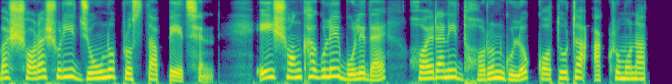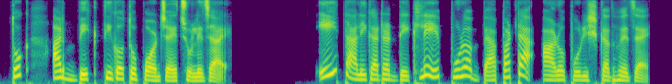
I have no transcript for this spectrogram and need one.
বা সরাসরি যৌন প্রস্তাব পেয়েছেন। এই সংখ্যাগুলোই বলে দেয় হয়রানির ধরনগুলো কতটা আক্রমণাত্মক আর ব্যক্তিগত পর্যায়ে চলে যায়। এই তালিকাটা দেখলে পুরো ব্যাপারটা আরও পরিষ্কার হয়ে যায়।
